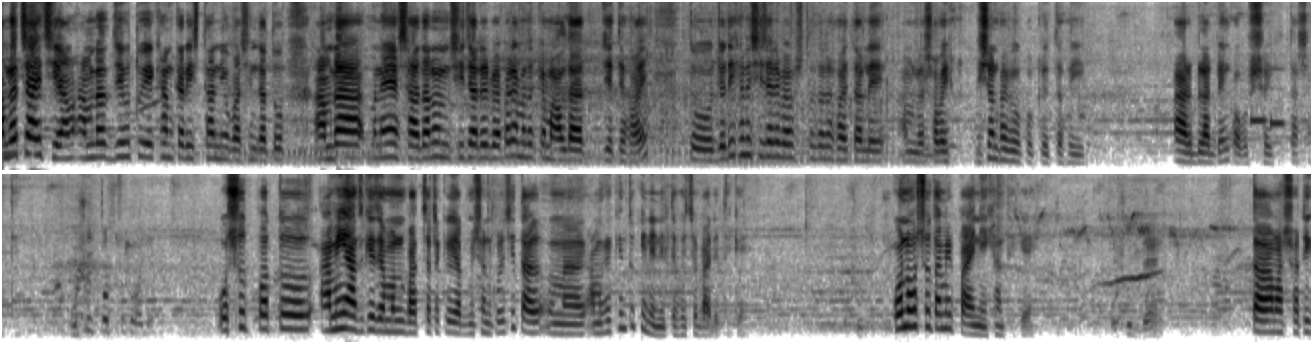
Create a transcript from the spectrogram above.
আমরা চাইছি আমরা যেহেতু এখানকার স্থানীয় বাসিন্দা তো আমরা মানে সাধারণ সিজারের ব্যাপারে আমাদেরকে মালদা যেতে হয়। তো যদি এখানে সিজারের ব্যবস্থা হয় তাহলে আমরা সবাই ভীষণভাবে উপকৃত হই। আর ব্লাড ব্যাংক অবশ্যই তার সাথে। ওষুধপত্র ওষুধপত্র আমি আজকে যেমন বাচ্চাটাকে অ্যাডমিশন করেছি তার আমাকে কিন্তু কিনে নিতে হয়েছে বাইরে থেকে। কোনো ওষুধ আমি পাইনি এখান থেকে। ওষুধ দেয়? তা আমার সঠিক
